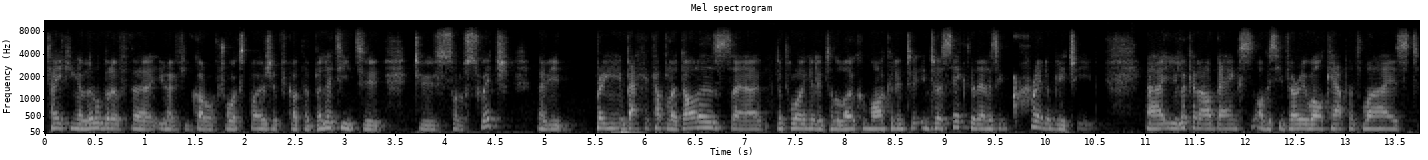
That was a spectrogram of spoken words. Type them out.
taking a little bit of the, you know, if you've got offshore exposure, if you've got the ability to to sort of switch, maybe bringing back a couple of dollars, uh, deploying it into the local market, into, into a sector that is incredibly cheap. Uh, you look at our banks, obviously very well capitalized,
